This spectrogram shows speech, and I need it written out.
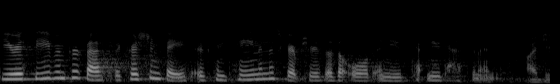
Do you receive and profess the Christian faith as contained in the scriptures of the Old and New, New Testaments? I do.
